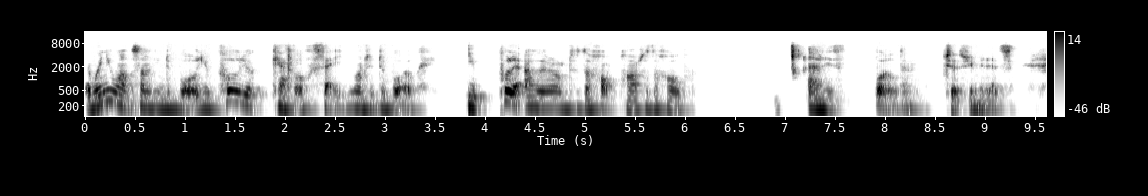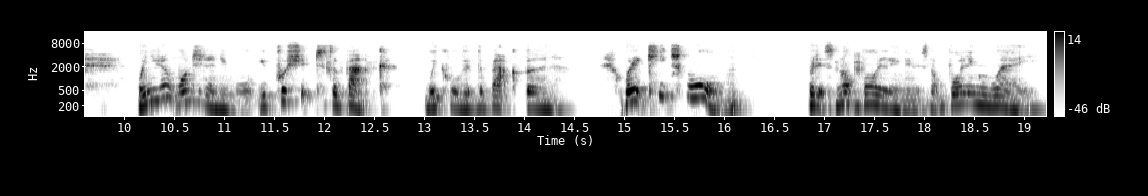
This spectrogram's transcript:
And when you want something to boil, you pull your kettle, say you want it to boil, you pull it over onto the hot part of the hob, and it's boiled in two or three minutes. When you don't want it anymore, you push it to the back. We call it the back burner, where it keeps warm, but it's not boiling and it's not boiling away.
